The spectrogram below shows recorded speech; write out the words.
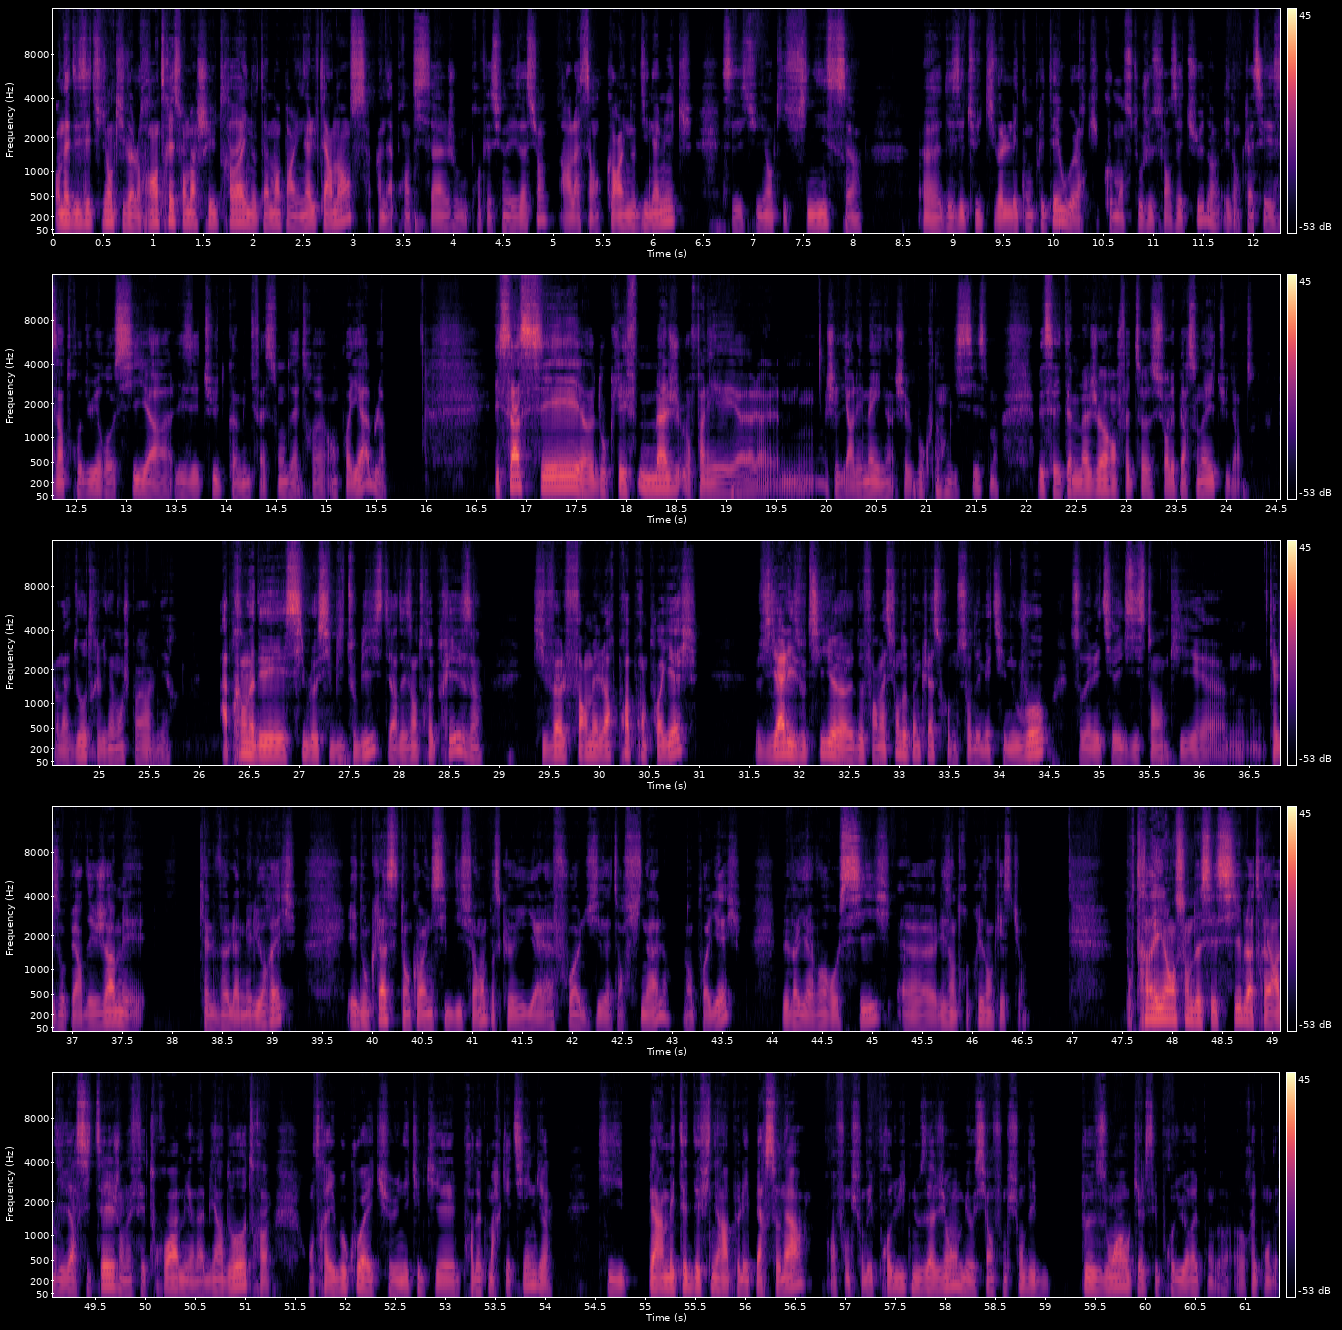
On a des étudiants qui veulent rentrer sur le marché du travail, notamment par une alternance, un apprentissage ou une professionnalisation. Alors là, c'est encore une autre dynamique. C'est des étudiants qui finissent euh, des études qui veulent les compléter ou alors qui commencent tout juste leurs études. Et donc là, c'est les introduire aussi à les études comme une façon d'être euh, employable. Et ça, c'est euh, donc les majeurs, enfin les, je vais dire les mains, j'ai beaucoup d'anglicisme, mais c'est les thèmes majeurs en fait sur les personnels étudiantes. Il y en a d'autres, évidemment, je pourrais revenir. Après, on a des cibles aussi B2B, c'est-à-dire des entreprises qui veulent former leurs propres employés via les outils euh, de formation d'Open Classroom sur des métiers nouveaux, sur des métiers existants euh, qu'elles opèrent déjà, mais qu'elles veulent améliorer. Et donc là, c'est encore une cible différente parce qu'il y a à la fois l'utilisateur final, l'employé, mais il va y avoir aussi euh, les entreprises en question. Pour travailler ensemble de ces cibles à travers la diversité, j'en ai fait trois, mais il y en a bien d'autres. On travaille beaucoup avec une équipe qui est Product Marketing, qui permettait de définir un peu les personas en fonction des produits que nous avions, mais aussi en fonction des besoins auxquels ces produits répondent.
